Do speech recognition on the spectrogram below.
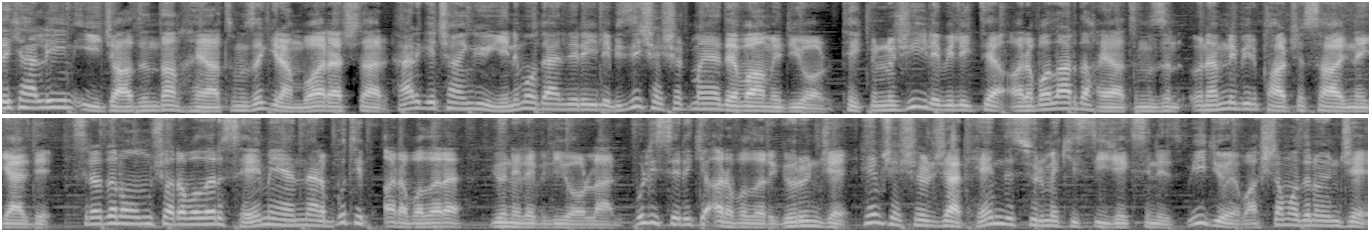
Tekerleğin icadından hayatımıza giren bu araçlar her geçen gün yeni modelleriyle bizi şaşırtmaya devam ediyor. Teknoloji ile birlikte arabalar da hayatımızın önemli bir parçası haline geldi. Sıradan olmuş arabaları sevmeyenler bu tip arabalara yönelebiliyorlar. Bu listedeki arabaları görünce hem şaşıracak hem de sürmek isteyeceksiniz. Videoya başlamadan önce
